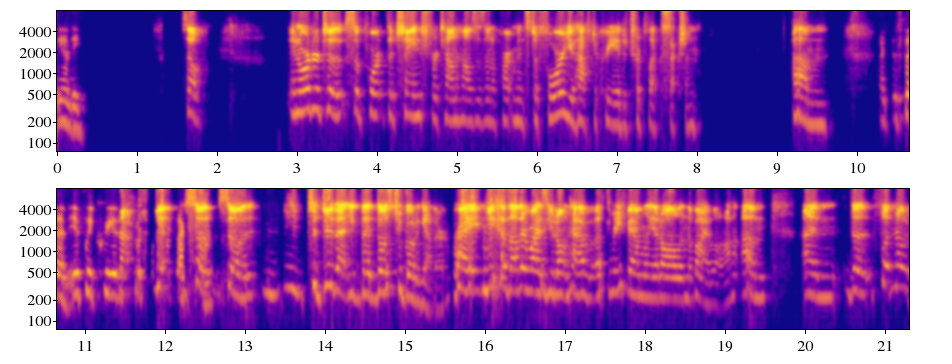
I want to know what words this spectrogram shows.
Andy, So in order to support the change for townhouses and apartments to four, you have to create a triplex section. Um, I just said if we create a triplex yeah, so, section, so you- to do that, you- the- those two go together, right? Because otherwise you don't have a three family at all in the bylaw. Um, And the footnote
